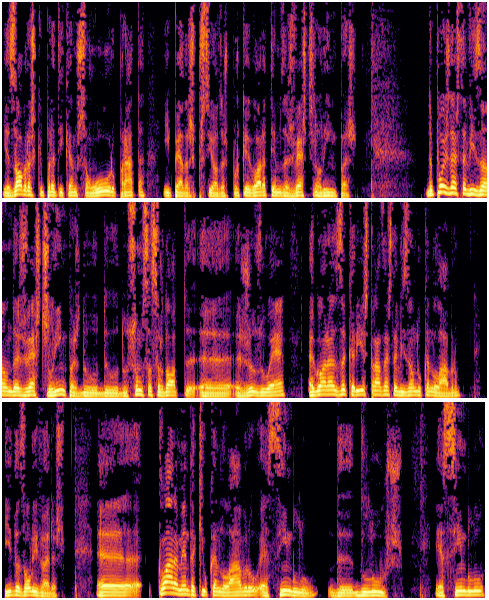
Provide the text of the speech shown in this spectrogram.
e as obras que praticamos são ouro, prata e pedras preciosas porque agora temos as vestes limpas. Depois desta visão das vestes limpas do, do, do sumo sacerdote uh, Josué, agora Zacarias traz esta visão do candelabro e das oliveiras. Uh, claramente aqui o candelabro é símbolo de, de luz. É símbolo,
